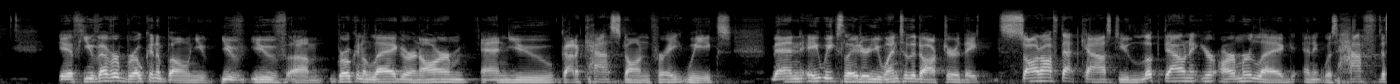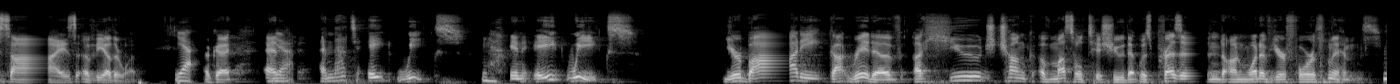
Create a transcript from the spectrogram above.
if you've ever broken a bone, you've you've you've um, broken a leg or an arm, and you got a cast on for eight weeks. Then eight weeks later, you went to the doctor. They sawed off that cast. You looked down at your arm or leg, and it was half the size of the other one. Yeah. Okay. And yeah. and that's eight weeks. Yeah. In eight weeks, your body got rid of a huge chunk of muscle tissue that was present on one of your four limbs.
